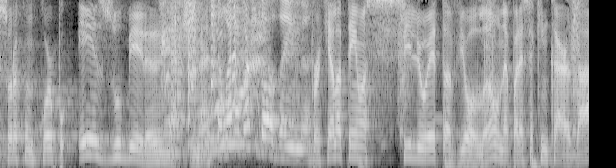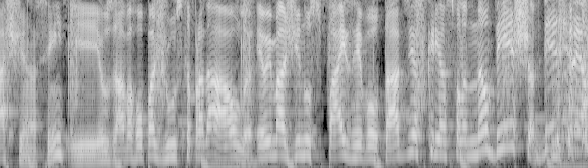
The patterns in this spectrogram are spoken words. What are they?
professora com corpo exuberante, né? Então era gostosa ainda. Porque ela tem uma silhueta violão, né? Parece a Kim Kardashian, assim. E usava roupa justa pra dar aula. Eu imagino os pais revoltados e as crianças falando: Não, deixa, deixa ela.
